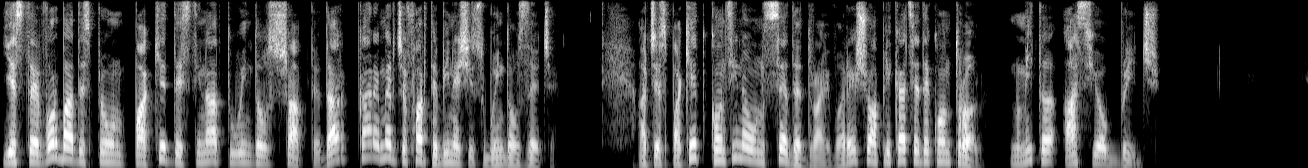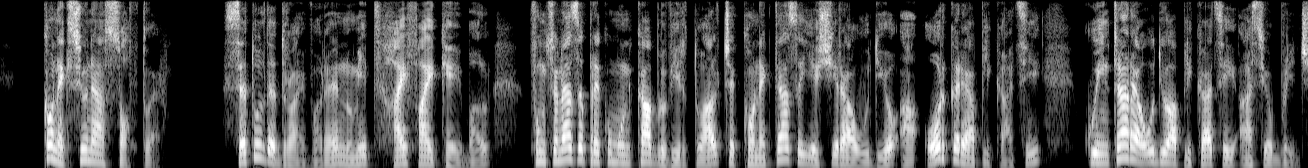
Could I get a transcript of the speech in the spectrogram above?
Este vorba despre un pachet destinat Windows 7, dar care merge foarte bine și sub Windows 10. Acest pachet conține un set de drivere și o aplicație de control, numită ASIO Bridge. Conexiunea software Setul de drivere, numit Hi-Fi Cable, funcționează precum un cablu virtual ce conectează ieșirea audio a oricărei aplicații cu intrarea audio a aplicației ASIO Bridge.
